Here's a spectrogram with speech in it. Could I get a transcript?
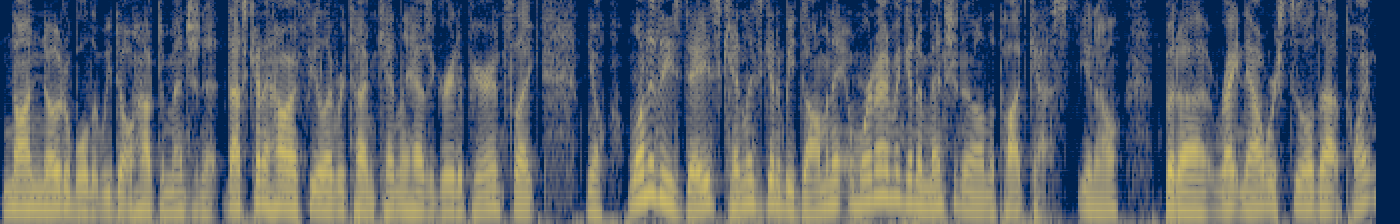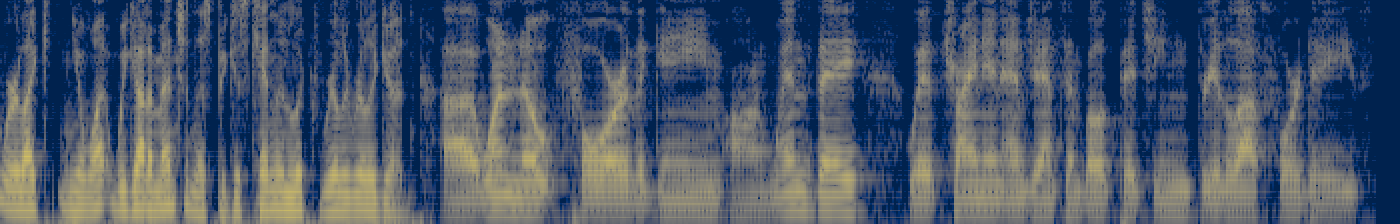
non-notable that we don't have to mention it. That's kind of how I feel every time Kenley has a great appearance. Like, you know, one of these days Kenley's going to be dominant, and we're not even going to mention it on the podcast, you know. But uh, right now we're still at that point where, like, you know what, we got to mention this because Kenley looked really, really good. Uh, one note for the game on Wednesday with Treinen and Jansen both pitching three of the last four days.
